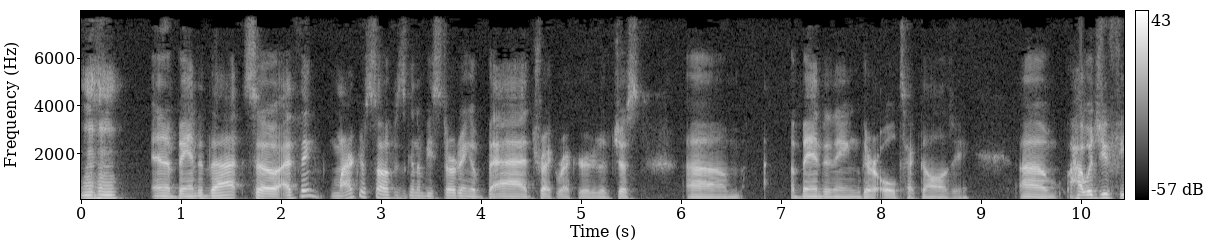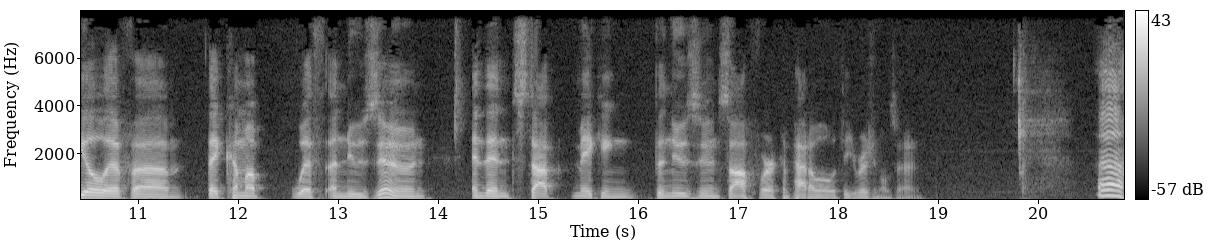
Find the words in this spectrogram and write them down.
mm-hmm. and abandoned that. So I think Microsoft is going to be starting a bad track record of just um, abandoning their old technology. Um, how would you feel if um, they come up with a new Zune and then stop making the new Zune software compatible with the original Zune? Eh,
